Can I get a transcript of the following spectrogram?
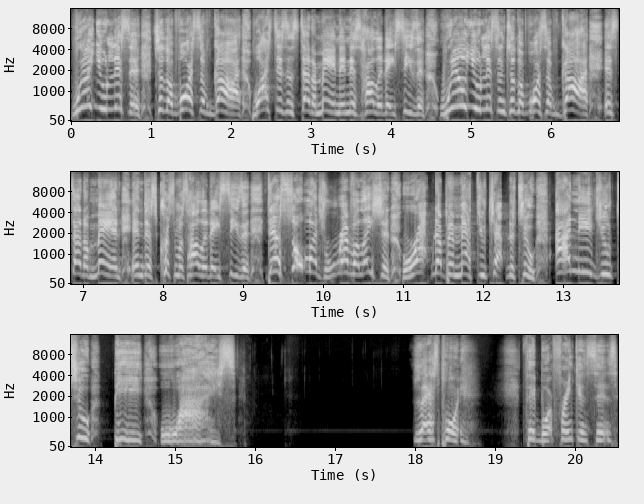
Will you listen to the voice of God? Watch this instead of man in this holiday season. Will you listen to the voice of God instead of in this Christmas holiday season. There's so much revelation wrapped up in Matthew chapter 2. I need you to be wise. Last point. They bought frankincense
